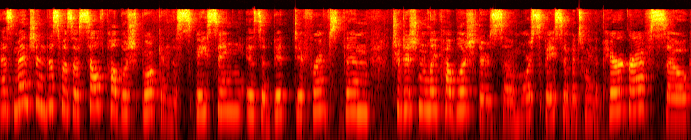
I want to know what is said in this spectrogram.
As mentioned, this was a self-published book and the spacing is a bit different than traditionally published. There's uh, more space in between the paragraphs, so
